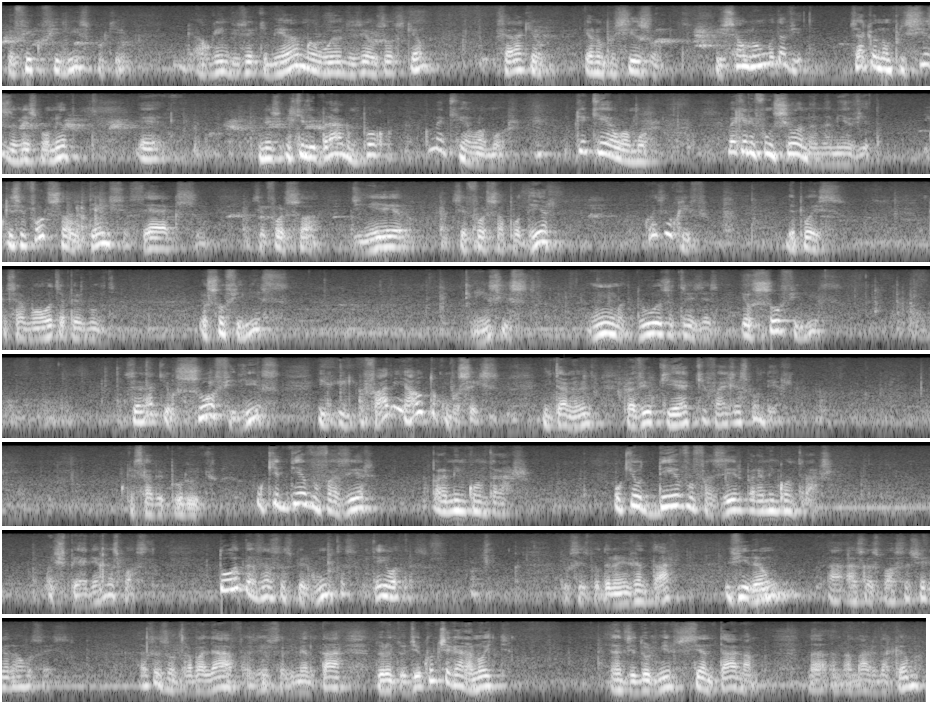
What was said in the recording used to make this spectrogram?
Eu fico feliz porque alguém dizer que me ama ou eu dizer aos outros que amo. Será que eu, eu não preciso? Isso é ao longo da vida. Será que eu não preciso, nesse momento, é, equilibrar um pouco? Como é que é o amor? O que, que é o amor? Como é que ele funciona na minha vida? Porque se for só utência, sexo, se for só dinheiro, se for só poder, coisa horrível. Depois, é uma outra pergunta. Eu sou feliz? E insisto. Uma, duas ou três vezes. Eu sou feliz? Será que eu sou feliz? E, e falem alto com vocês, internamente, para ver o que é que vai responder. Quem sabe por último. O que devo fazer para me encontrar? O que eu devo fazer para me encontrar? Espere a resposta. Todas essas perguntas, tem outras, vocês poderão inventar, virão, a, as respostas chegarão a vocês. Aí vocês vão trabalhar, fazer, se alimentar durante o dia. Quando chegar à noite, antes de dormir, sentar na, na, na margem da cama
